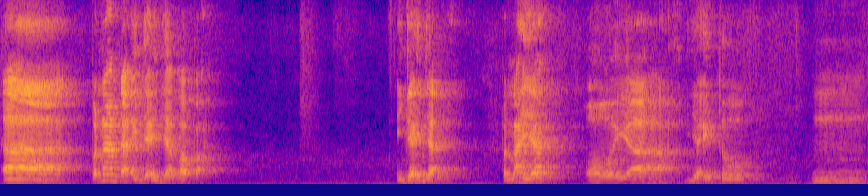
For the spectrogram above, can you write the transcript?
ah, pernah nggak injak-injak papa? Injak-injak? Pernah ya? Oh ya, ya itu. Hmm.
